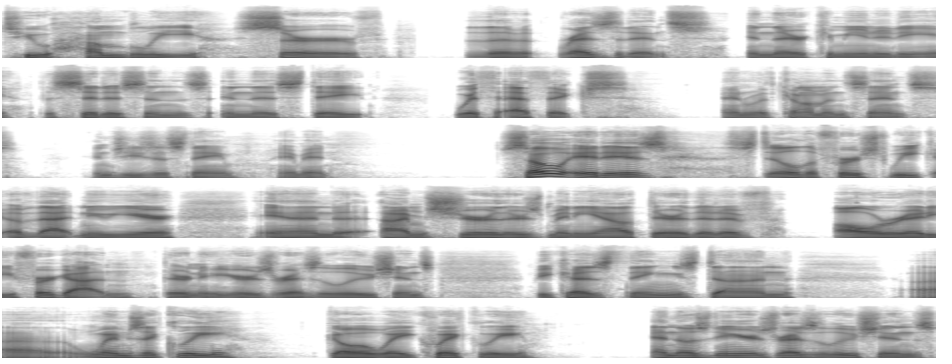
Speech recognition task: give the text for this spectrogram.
to humbly serve the residents in their community, the citizens in this state with ethics and with common sense. In Jesus' name, amen. So it is still the first week of that new year, and I'm sure there's many out there that have already forgotten their New Year's resolutions because things done uh, whimsically go away quickly. And those New Year's resolutions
